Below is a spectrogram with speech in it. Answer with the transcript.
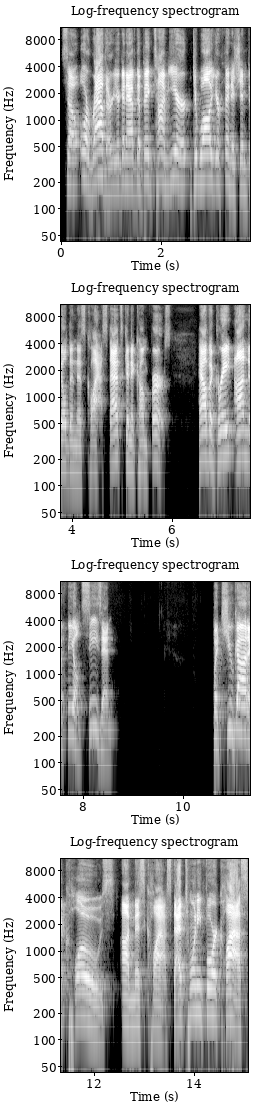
So, or rather, you're going to have the big time year to, while you're finishing building this class. That's going to come first. Have a great on the field season but you got to close on this class. That 24 class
